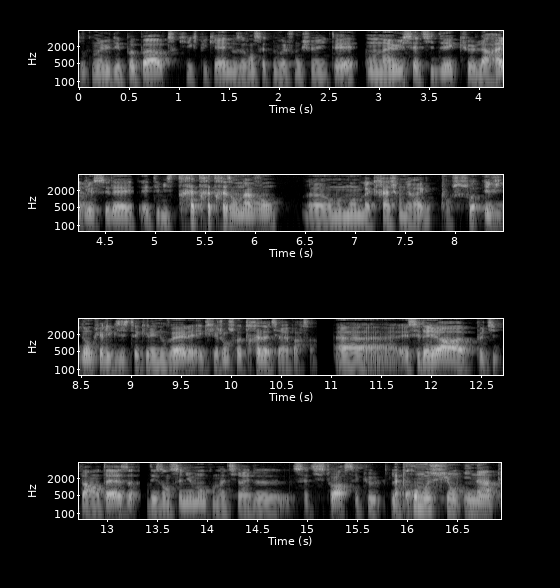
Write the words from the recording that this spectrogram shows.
Donc on a eu des pop-out qui expliquaient nous avons cette nouvelle fonctionnalité. On a eu cette idée que la règle SLA a été mise très très très en avant euh, au moment de la création des règles, pour que ce soit évident qu'elle existe et qu'elle est nouvelle, et que les gens soient très attirés par ça. Euh, et c'est d'ailleurs, petite parenthèse, des enseignements qu'on a tirés de cette histoire, c'est que la promotion in-app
